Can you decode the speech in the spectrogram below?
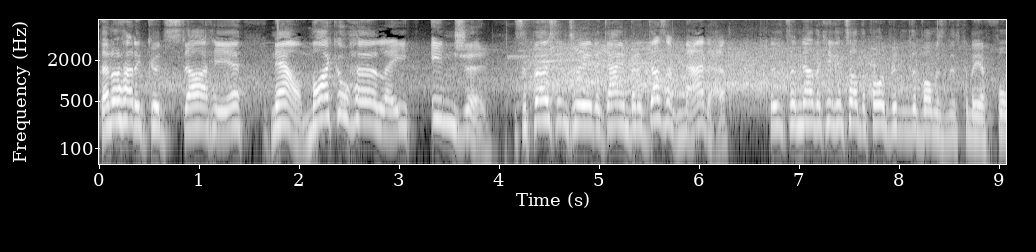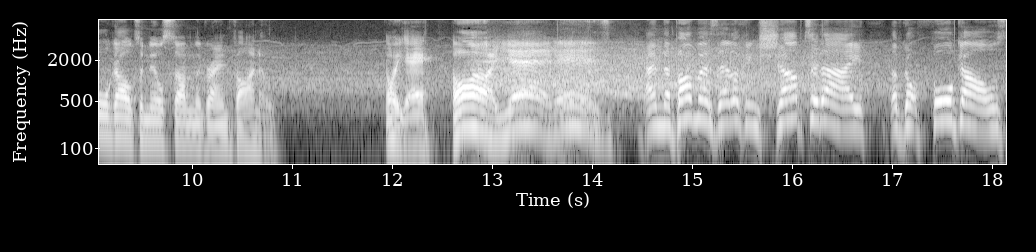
they've not had a good start here. Now, Michael Hurley injured. It's the first injury of the game, but it doesn't matter. It's another kick inside the forward 50 of the Bombers, and this could be a four goal to nil start in the grand final. Oh, yeah. Oh, yeah, it is. And the Bombers, they're looking sharp today. They've got four goals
